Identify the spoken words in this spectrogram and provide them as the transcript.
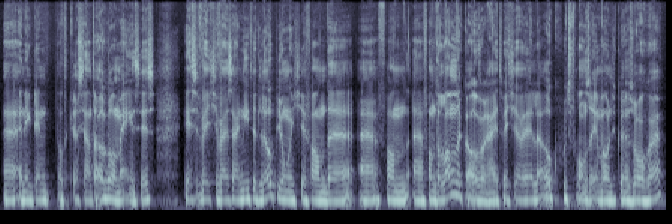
eh, en ik denk dat Christian het er ook wel mee eens is... is, weet je, wij zijn niet het loopjongetje van de, eh, van, eh, van de landelijke overheid. Weet je, we willen ook goed voor onze inwoners kunnen zorgen...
